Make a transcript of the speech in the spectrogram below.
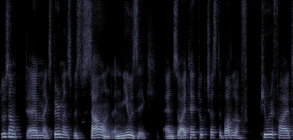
do some um, experiments with sound and music, and so I took just a bottle of purified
